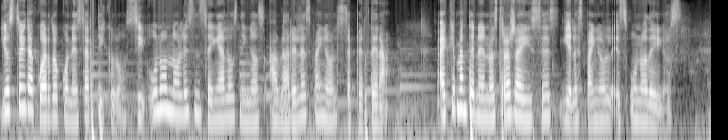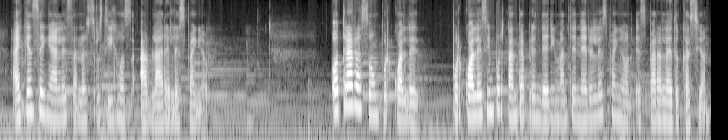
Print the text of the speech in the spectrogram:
Yo estoy de acuerdo con este artículo. Si uno no les enseña a los niños a hablar el español, se perderá. Hay que mantener nuestras raíces y el español es uno de ellos. Hay que enseñarles a nuestros hijos a hablar el español. Otra razón por cual por cuál es importante aprender y mantener el español es para la educación.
